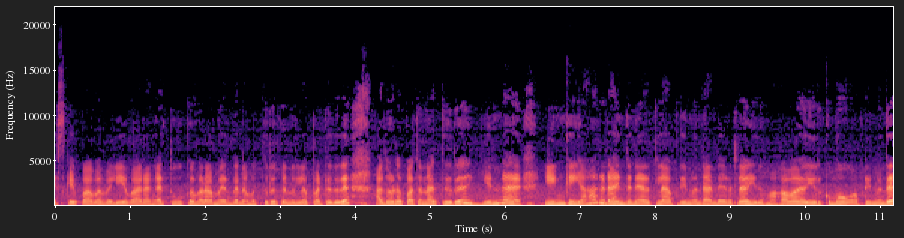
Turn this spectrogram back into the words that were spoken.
எஸ்கேப் ஆக வெளியே வராங்க. தூக்கம் வராமல் இருந்த நம்ம திருக்கண்ணில் பட்டுது. அதோட பார்த்தோன்னா திரு என்ன? இங்கே யாருடா இந்த நேரத்தில் அப்படின்னு வந்து அந்த இடத்துல இது மகாவா இருக்குமோ அப்படின்னு வந்து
